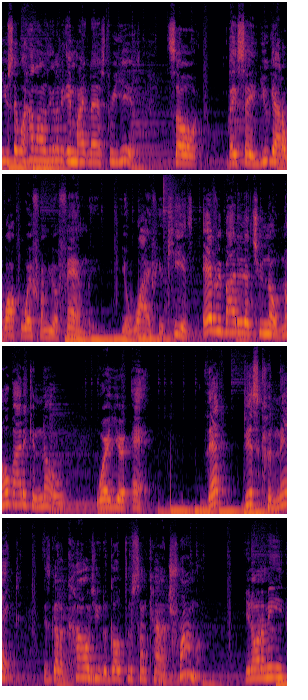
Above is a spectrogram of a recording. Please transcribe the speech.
And you say, well, how long is it going to be? It might last three years. So they say you got to walk away from your family, your wife, your kids, everybody that you know. Nobody can know where you're at. That disconnect is going to cause you to go through some kind of trauma. You know what I mean?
